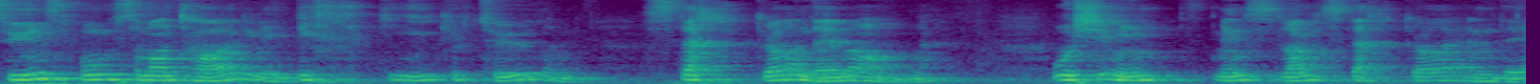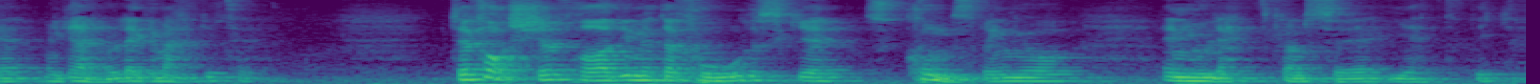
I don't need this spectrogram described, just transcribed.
synspunkt som antagelig virker i kulturen sterkere enn det vi aner. Og ikke minst, langt sterkere enn det vi greier å legge merke til. Til forskjell fra de metaforiske krumspringene en jo lett kan se i et dikt.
